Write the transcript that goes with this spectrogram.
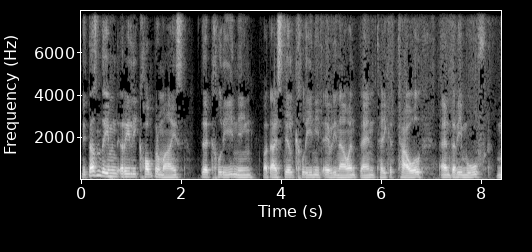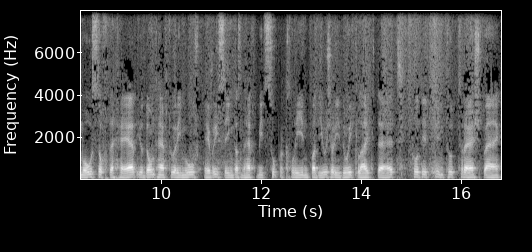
It doesn't even really compromise the cleaning, but I still clean it every now and then, take a towel and remove most of the hair. You don't have to remove everything, doesn't have to be super clean, but usually do it like that. Put it into trash bag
